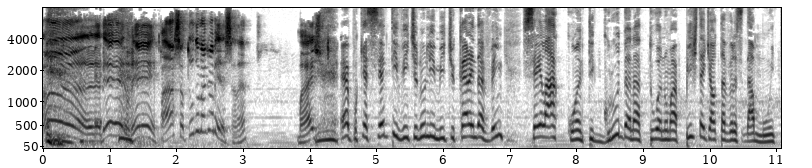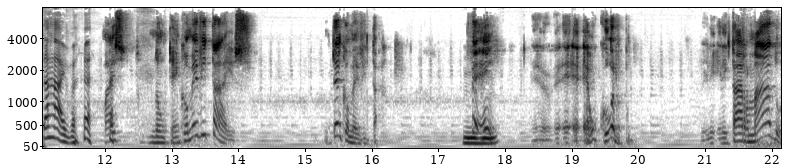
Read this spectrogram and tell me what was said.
ah, vem, vem, passa tudo na cabeça, né? Mas. É, porque 120 no limite, o cara ainda vem, sei lá quanto, e gruda na tua numa pista de alta velocidade. Dá muita raiva. Mas não tem como evitar isso. Não tem como evitar. Uhum. Tem. É, é, é, o corpo. Ele, ele tá armado.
